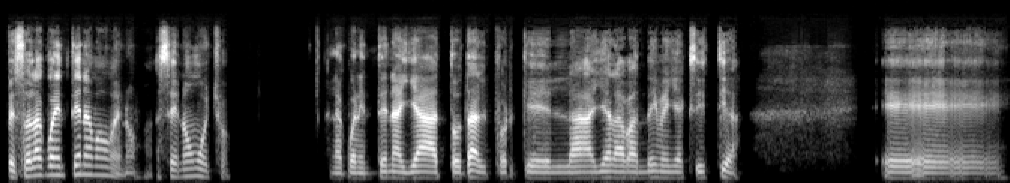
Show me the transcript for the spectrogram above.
empezó la cuarentena más o menos, hace no mucho. La cuarentena ya total, porque la, ya la pandemia ya existía. Eh,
